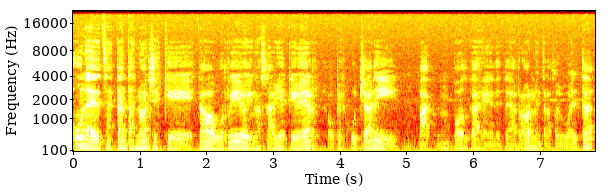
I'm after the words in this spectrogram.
Una de esas tantas noches que estaba aburrido y no sabía qué ver o qué escuchar y pac, un podcast de terror mientras doy vuelta.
